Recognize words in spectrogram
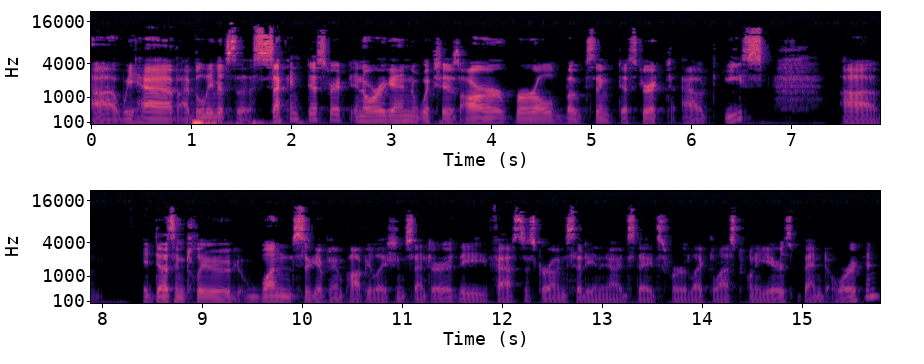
Uh, we have, I believe it's the second district in Oregon, which is our rural vote district out east. Um, it does include one significant population center, the fastest growing city in the United States for like the last 20 years, Bend, Oregon,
